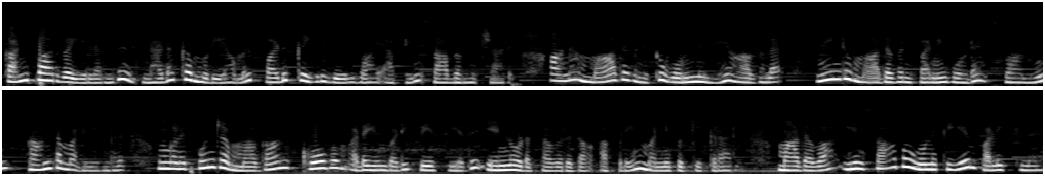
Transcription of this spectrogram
கண் பார்வை இழந்து நடக்க முடியாமல் படுக்கையில் வீழ்வாய் அப்படின்னு சாபமிட்டாரு ஆனா மாதவனுக்கு ஒண்ணுமே ஆகல. மீண்டும் மாதவன் பணிவோட சுவாமி சாந்தமடையுங்கள். உங்களை போன்ற மகான் கோபம் அடையும்படி பேசியது என்னோட தவறுதான் அப்படின்னு மன்னிப்பு கேட்கிறாரு மாதவா என் சாபம் உனக்கு ஏன் பழிக்கல?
